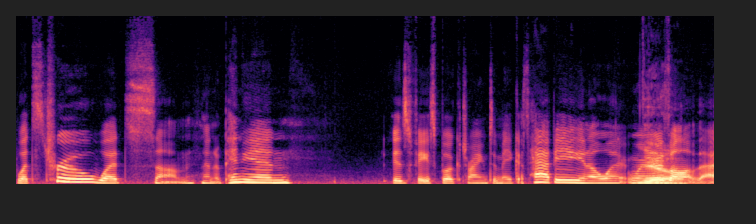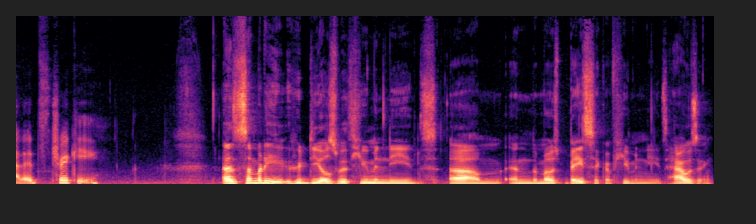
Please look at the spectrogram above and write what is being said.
what's true, what's um, an opinion. Is Facebook trying to make us happy? You know, where, where yeah. is all of that? It's tricky. As somebody who deals with human needs um, and the most basic of human needs, housing,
